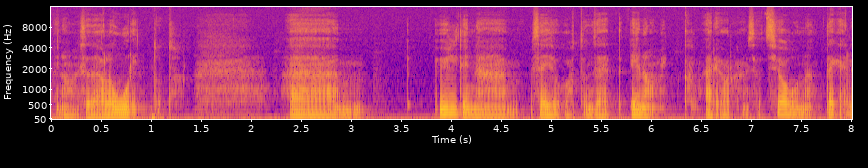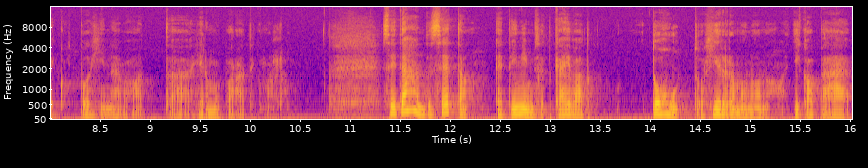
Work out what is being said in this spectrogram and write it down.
või noh, seda ei ole uuritud. Ähm, üldine seisukoht on see, et enamik äriorganisatsioone tegelikult põhinevad äh, hirmuparadigmal. see ei tähenda seda, et inimesed käivad tohutu hirmununa iga päev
